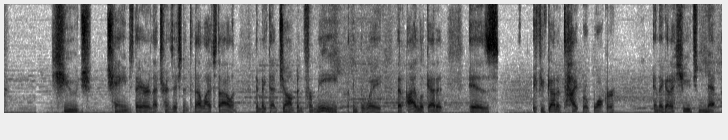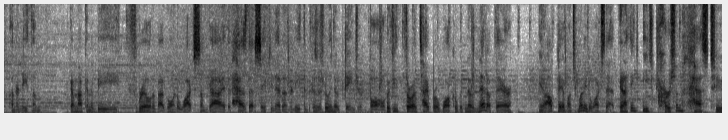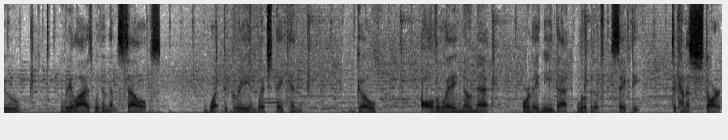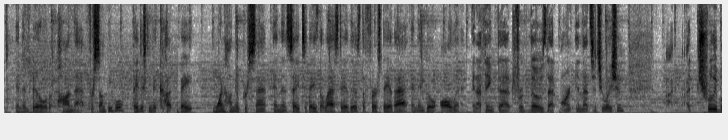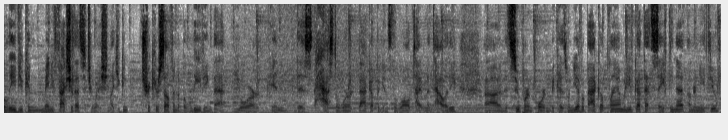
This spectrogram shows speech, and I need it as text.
huge change there and that transition into that lifestyle and, and make that jump? And for me, I think the way that I look at it is if you've got a tightrope walker and they got a huge net underneath them, like I'm not going to be thrilled about going to watch some guy that has that safety net underneath him because there's really no danger involved. But if you throw a tightrope walker with no net up there, you know, I'll pay a bunch of money to watch that. And I think each person has to realize within themselves what degree in which they can go all the way, no net, or they need that little bit of safety to kind of start and then build upon that. For some people, they just need to cut bait 100% and then say today's the last day of this, the first day of that, and then go all in. And I think that for those that aren't in that situation, I, truly believe you can manufacture that situation. Like you can trick yourself into believing that you're in this has to work back up against the wall type mentality. Uh, and it's super important because when you have a backup plan, when you've got that safety net underneath you,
